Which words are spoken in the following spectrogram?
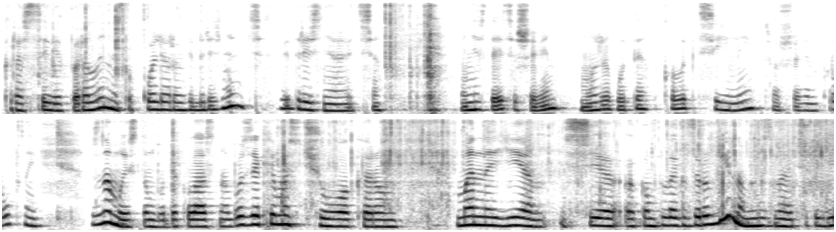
красиві перлини по кольору відрізняються? Відрізняються. Мені здається, що він може бути колекційний, тому що він крупний. З намистом буде класно, або з якимось чокером. У мене є ще комплект з рубіном. Не знаю, чи тоді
